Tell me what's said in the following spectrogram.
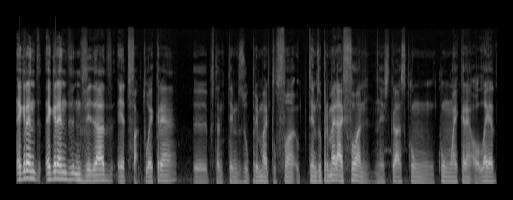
a, grande, a grande novidade é de facto o ecrã Uh, portanto, temos o primeiro telefone, temos o primeiro iPhone, neste caso, com, com um ecrã OLED.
